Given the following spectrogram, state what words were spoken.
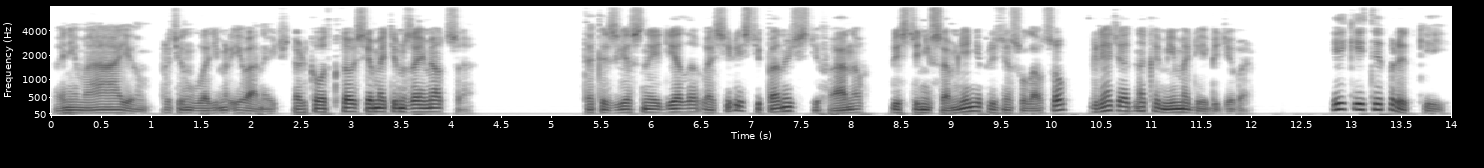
«Понимаю», — протянул Владимир Иванович. «Только вот кто всем этим займется?» «Так известное дело, Василий Степанович Стефанов», — без тени сомнения произнес Уловцов, глядя, однако, мимо Лебедева. «Икий ты прыткий.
